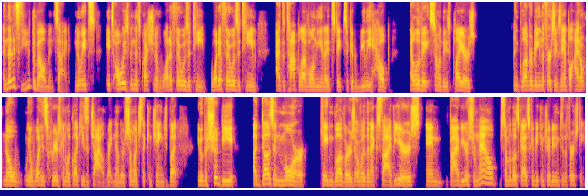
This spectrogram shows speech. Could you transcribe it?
And then it's the youth development side. You know, it's it's always been this question of what if there was a team? What if there was a team at the top level in the United States that could really help elevate some of these players? And Glover being the first example, I don't know, you know, what his career is going to look like. He's a child right now. There's so much that can change, but you know, there should be a dozen more Caden Glovers over the next five years. And five years from now, some of those guys could be contributing to the first team.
